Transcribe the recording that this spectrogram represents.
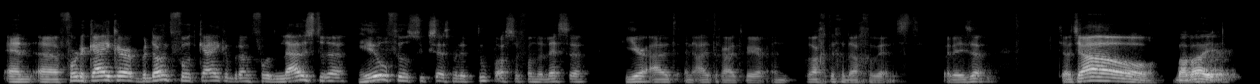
En uh, voor de kijker, bedankt voor het kijken, bedankt voor het luisteren. Heel veel succes met het toepassen van de lessen hieruit en uiteraard weer een prachtige dag gewenst. Bij deze, ciao ciao! Bye bye!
